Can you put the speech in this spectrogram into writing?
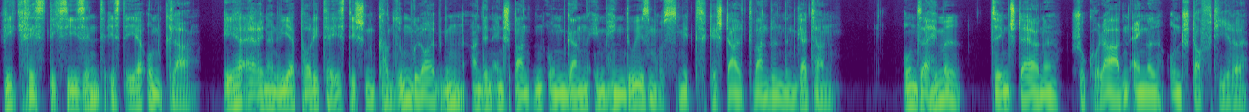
Wie christlich sie sind, ist eher unklar, Eher erinnern wir polytheistischen Konsumgläubigen an den entspannten Umgang im Hinduismus mit gestaltwandelnden Göttern. Unser Himmel, Zimtsterne, Schokoladenengel und Stofftiere.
